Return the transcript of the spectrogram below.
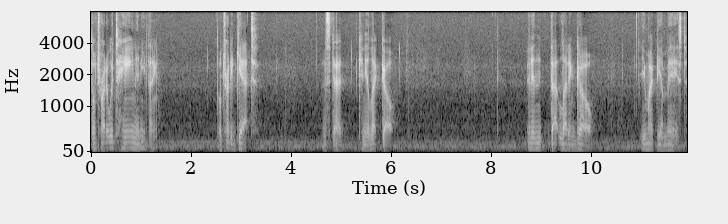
Don't try to attain anything. Don't try to get. Instead, can you let go? And in that letting go, you might be amazed.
